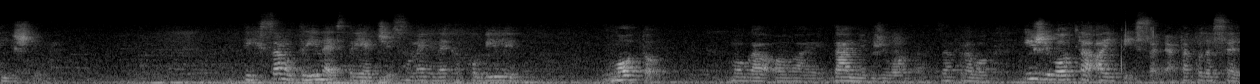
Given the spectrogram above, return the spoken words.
tišti me. Tih samo 13 riječi su meni nekako bili moto moga ovaj, daljnjeg života. Zapravo i života, a i pisanja. Tako da se e,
